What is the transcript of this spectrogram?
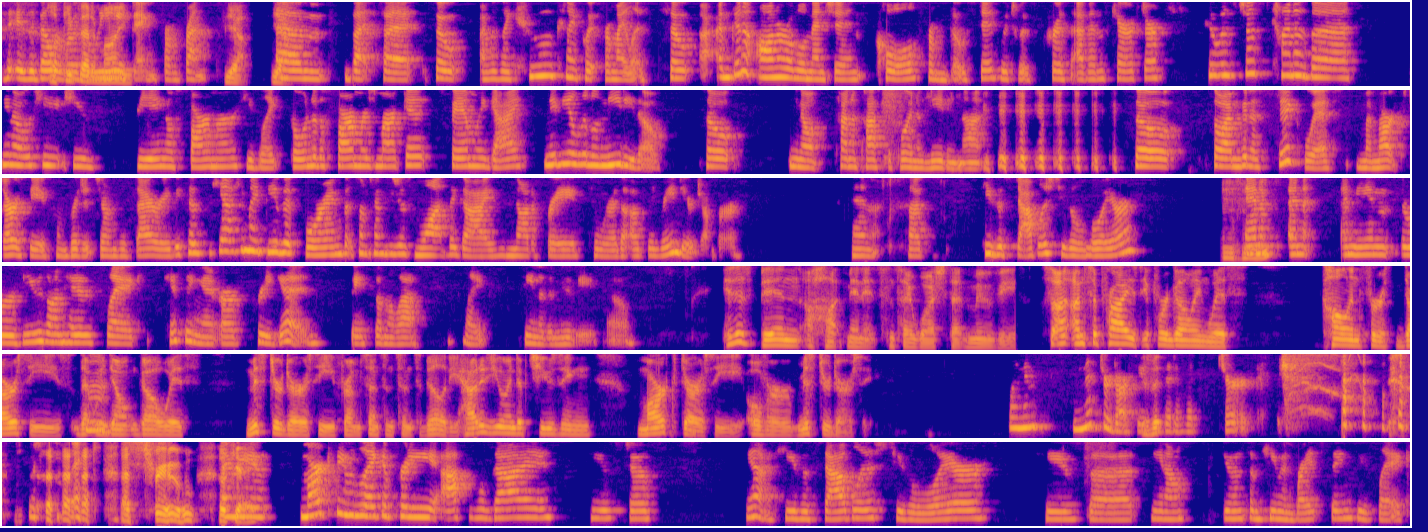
The Isabella I'll keep that in Rossellini thing from Friends. Yeah. Yeah. Um, but uh, so I was like, who can I put from my list? So I'm going to honorable mention Cole from Ghosted, which was Chris Evans' character, who was just kind of a, you know, he he's being a farmer. He's like going to the farmer's market, family guy, maybe a little needy though. So, you know, kind of past the point of needing that. So so I'm gonna stick with my Mark Darcy from Bridget Jones's Diary because yeah, he might be a bit boring, but sometimes you just want the guy who's not afraid to wear the ugly reindeer jumper. And that's he's established, he's a lawyer. Mhm. And and I mean the reviews on his like kissing it are pretty good based on the last like scene of the movie. So It has been a hot minute since I watched that movie. So I- I'm surprised if we're going with Colin Firth Darcy's that we Hmm. don't go with Mr. Darcy from Sense and Sensibility. How did you end up choosing Mark Darcy over Mr. Darcy? well, I mean, Mr. Darcy is, Is a bit of a jerk. That's true. I Okay. mean, Mark seems like a pretty affable guy. He's just, yeah, he's established. He's a lawyer. He's, uh, you know, doing some human rights things. He's like,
